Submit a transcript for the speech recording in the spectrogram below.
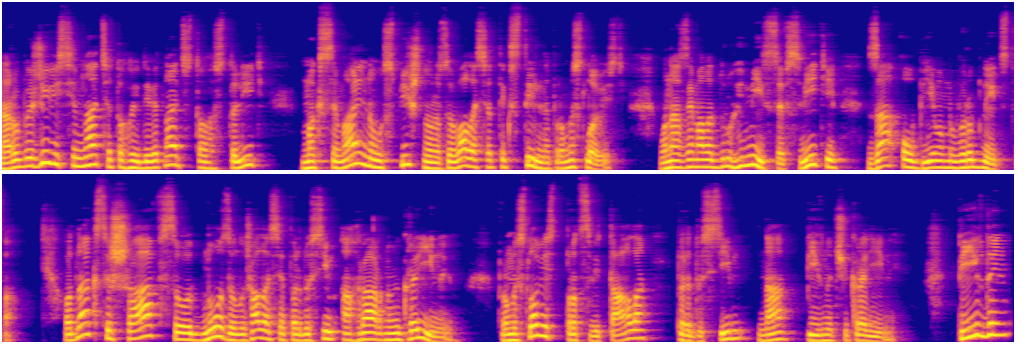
На рубежі 18 і 19 століть максимально успішно розвивалася текстильна промисловість. Вона займала друге місце в світі за об'ємами виробництва. Однак США все одно залишалася передусім аграрною країною. Промисловість процвітала передусім на півночі країни. Південь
